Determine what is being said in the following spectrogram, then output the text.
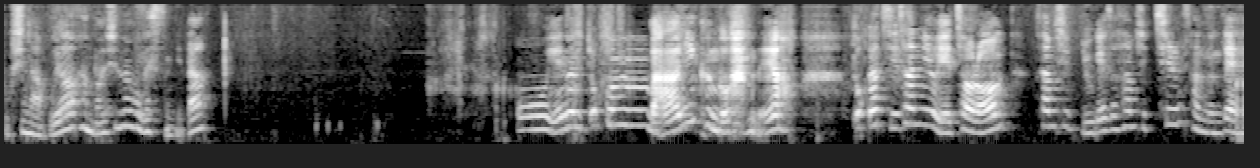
푹신하고요. 한번 신어보겠습니다. 어, 얘는 조금 많이 큰 것 같네요. 똑같이 산리오 얘처럼 36에서 37 샀는데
